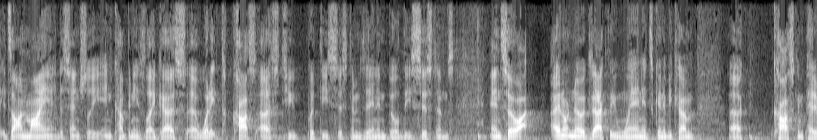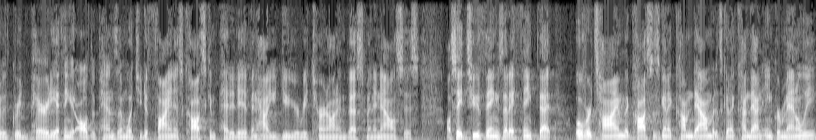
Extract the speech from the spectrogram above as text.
it's on my end essentially in companies like us, uh, what it costs us to put these systems in and build these systems. And so I, I don't know exactly when it's going to become. Uh, cost competitive with grid parity. I think it all depends on what you define as cost competitive and how you do your return on investment analysis. I'll say two things that I think that over time the cost is going to come down, but it's going to come down incrementally.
